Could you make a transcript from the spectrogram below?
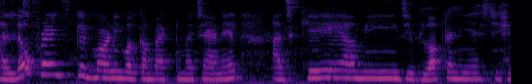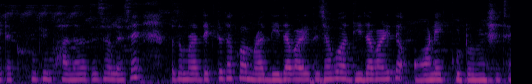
Hello friends good morning welcome back to my channel আজকে আমি যে ব্লগটা নিয়ে এসেছি, সেটা খুবই ভালো হতে চলেছে। তো তোমরা দেখতে থাকো, আমরা দিদা বাড়িতে যাব, আর দিদা বাড়িতে অনেক কুটুম এসেছে।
